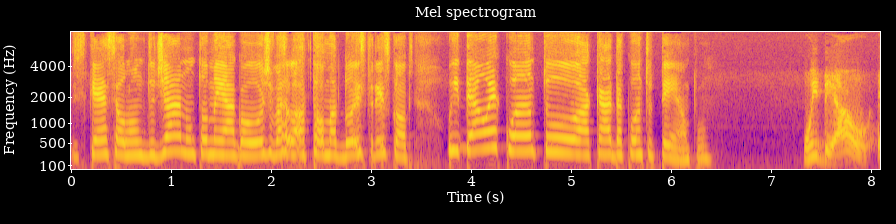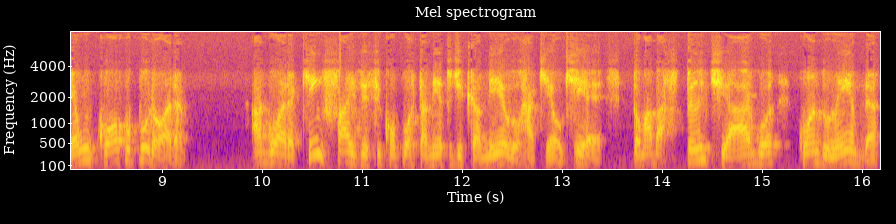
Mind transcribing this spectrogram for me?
esquece ao longo do dia, ah, não tomei água hoje, vai lá, toma dois, três copos. O ideal é quanto a cada quanto tempo? O ideal é um copo por hora. Agora, quem faz esse comportamento de camelo, Raquel, que é tomar bastante água quando lembra,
